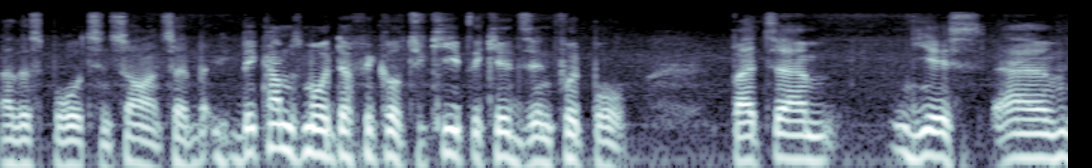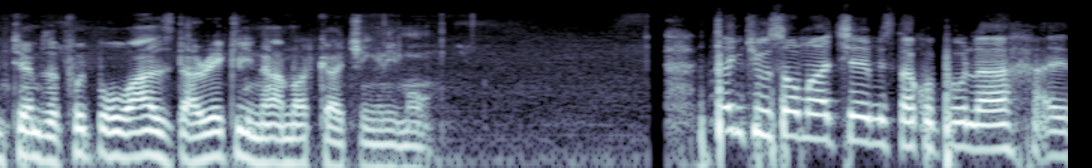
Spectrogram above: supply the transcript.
other sports and so on. So it becomes more difficult to keep the kids in football. But um, yes, um, in terms of football wise, directly, now I'm not coaching anymore. Thank you so much, uh, Mr. Coppola. I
